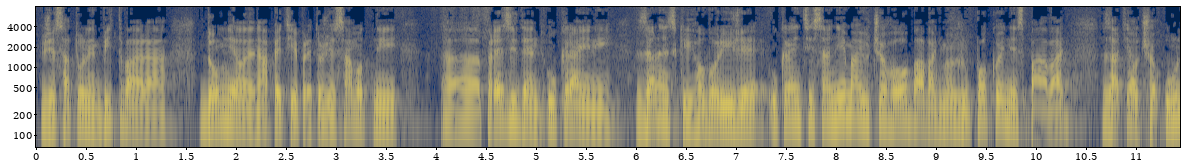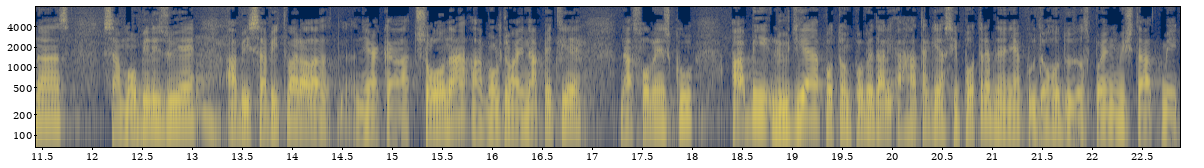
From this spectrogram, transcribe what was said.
že sa tu len vytvára domnelé napätie, pretože samotný prezident Ukrajiny Zelenský hovorí, že Ukrajinci sa nemajú čoho obávať, môžu pokojne spávať, zatiaľ čo u nás sa mobilizuje, aby sa vytvárala nejaká clona a možno aj napätie na Slovensku, aby ľudia potom povedali, aha, tak je asi potrebné nejakú dohodu so Spojenými štátmi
